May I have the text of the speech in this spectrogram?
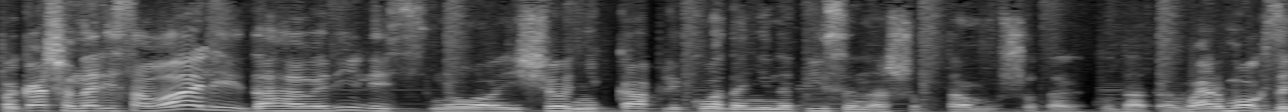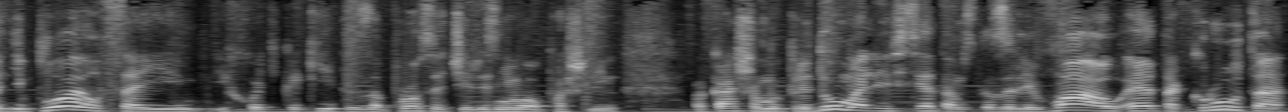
пока что нарисовали, договорились, но еще ни капли кода не написано, чтобы там что-то куда-то. WireMock задеплоился, и, и хоть какие-то запросы через него пошли. Пока что мы придумали, все там сказали, вау, это круто,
